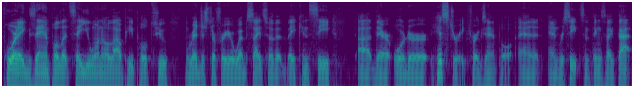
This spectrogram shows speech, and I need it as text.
for example, let's say you want to allow people to register for your website so that they can see uh, their order history, for example, and and receipts and things like that.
